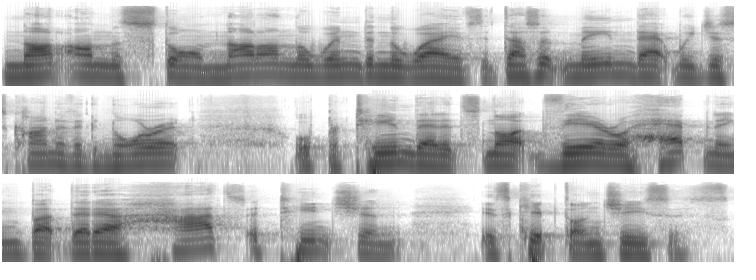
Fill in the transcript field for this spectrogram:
not on the storm, not on the wind and the waves. It doesn't mean that we just kind of ignore it or pretend that it's not there or happening, but that our heart's attention is kept on Jesus.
